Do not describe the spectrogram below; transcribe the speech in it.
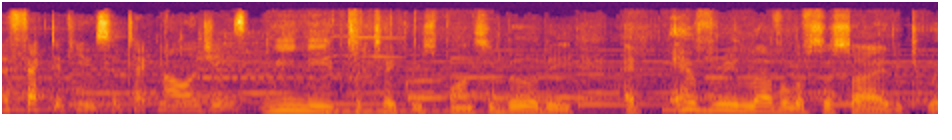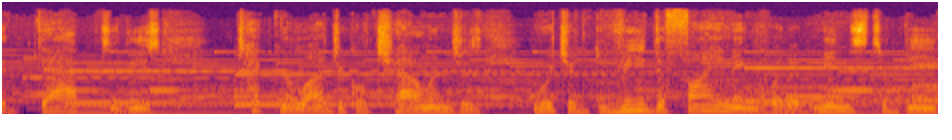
effective use of technologies. We need to take responsibility at every level of society to adapt to these technological challenges which are redefining what it means to be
